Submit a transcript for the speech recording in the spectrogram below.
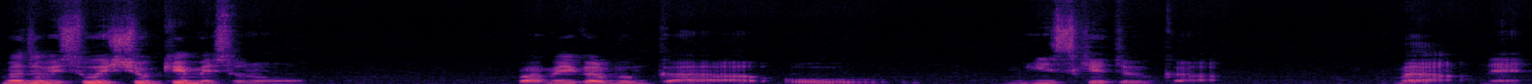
まあでもすごい一生懸命その、アメリカの文化を身につけというか、まあね、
